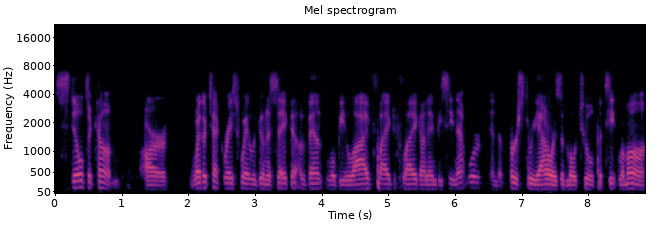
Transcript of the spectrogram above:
still to come are WeatherTech Raceway Laguna Seca event will be live flag to flag on NBC Network, and the first three hours of Motul Petit Le Mans,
